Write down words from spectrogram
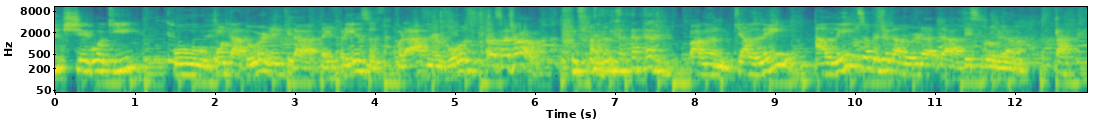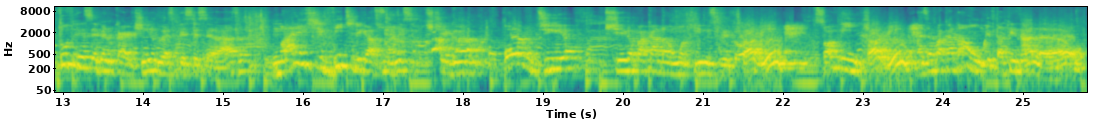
aqui, chegou aqui o contador, né, que da, da empresa, bravo, nervoso. Ô, São João! falando que além, além dos apresentadores da, da- desse programa, tá tudo recebendo cartinha do SPC Serasa, mais de 20 ligações chegando por dia, chega pra cada um aqui no escritório. Só 20? Só 20. Só 20? Mas é pra cada um, ele tá atendendo. Ah, não.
